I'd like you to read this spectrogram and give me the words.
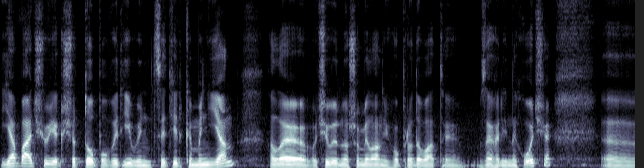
Я бачу, якщо топовий рівень це тільки Меньян, але очевидно, що Мілан його продавати взагалі не хоче. Е,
